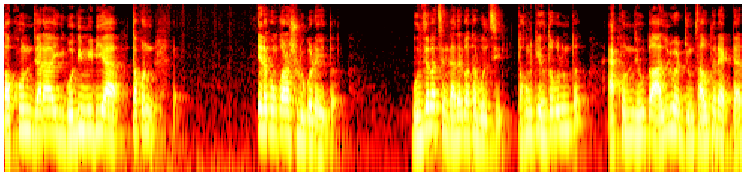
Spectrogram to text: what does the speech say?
তখন যারা এই গদি মিডিয়া, তখন এরকম করা শুরু করে দিত বুঝতে পারছেন কাদের কথা বলছি? তখন কি হতো বলুন তো? এখন যেহেতু আল্লু অর্জুন সাউথের অ্যাক্টার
